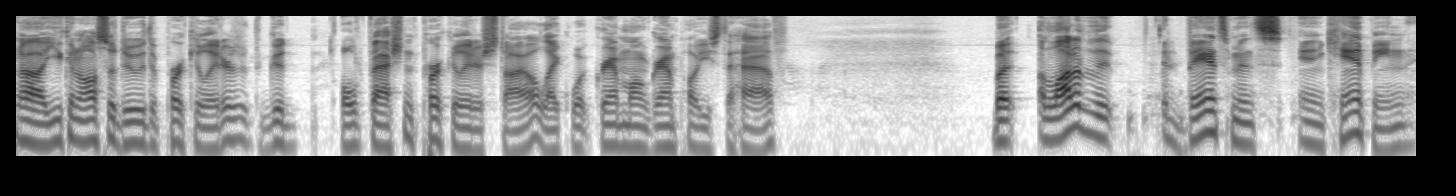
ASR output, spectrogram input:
uh, you can also do the percolator, the good old fashioned percolator style, like what grandma and grandpa used to have. But a lot of the advancements in camping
